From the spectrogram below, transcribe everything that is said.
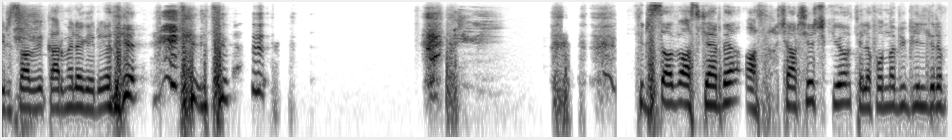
Firs abi Carmelo geliyor diye. Firs abi askerde as- çarşıya çıkıyor. Telefonuna bir bildirim.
